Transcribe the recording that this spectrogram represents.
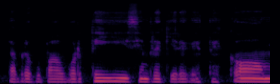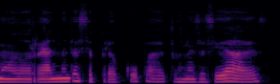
está preocupado por ti, siempre quiere que estés cómodo, realmente se preocupa de tus necesidades,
